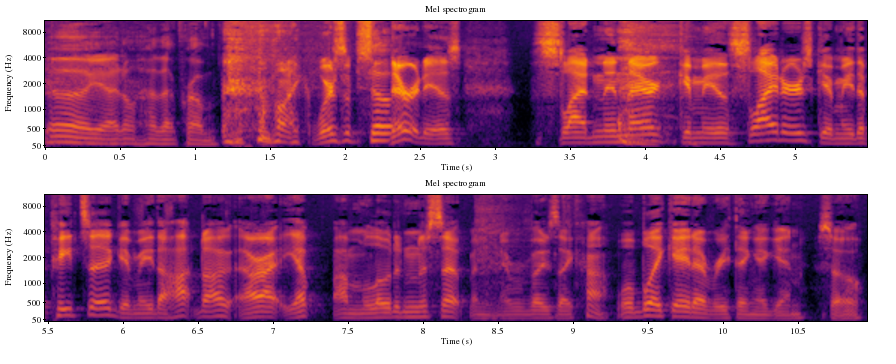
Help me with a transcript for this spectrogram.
Oh yeah, I don't have that problem. I'm like, "Where's the? So- there it is." Sliding in there, give me the sliders, give me the pizza, give me the hot dog. All right, yep, I'm loading this up, and everybody's like, "Huh?" Well, Blake ate everything again, so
